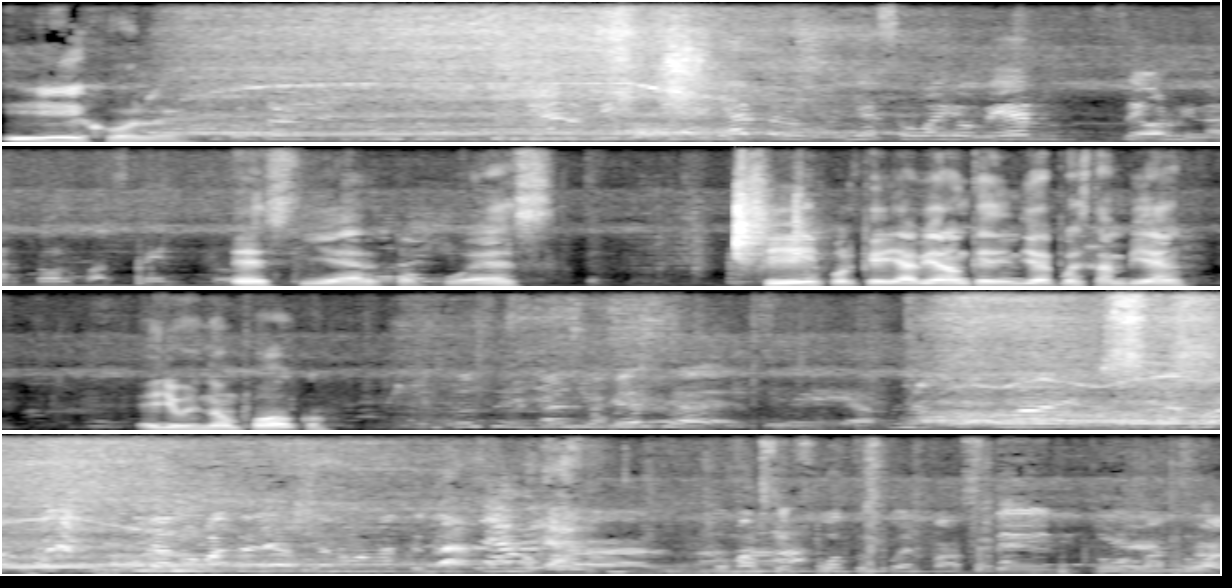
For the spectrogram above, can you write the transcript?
Híjole. Se va a arruinar todo el pastel. todo. Es cierto, pues. Sí, porque ya vieron que Indio pues también. eh, lloviznó un poco. Entonces ya al llover se, se arruina todo. Ya no, va a tener, ya no van a tener fondo para tomarse fotos con el pastel y todo, va toda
